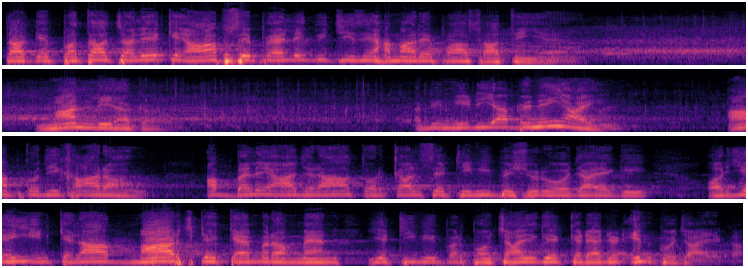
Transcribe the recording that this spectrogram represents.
تاکہ پتا چلے کہ آپ سے پہلے بھی چیزیں ہمارے پاس آتی ہیں۔ مان لیا کرو۔ ابھی میڈیا پہ نہیں آئی۔ آپ کو دکھا رہا ہوں۔ اب بلے آج رات اور کل سے ٹی وی پہ شروع ہو جائے گی۔ اور یہی انقلاب مارچ کے کیمرہ مین یہ ٹی وی پر پہنچائیں گے۔ کریڈٹ ان کو جائے گا۔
